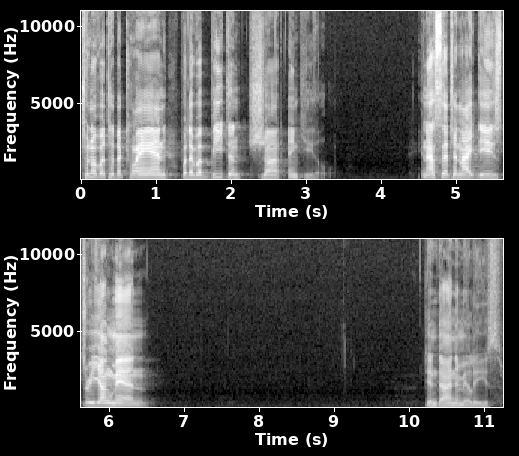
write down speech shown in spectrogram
turned over to the Klan, where they were beaten, shot, and killed. And I said tonight, these three young men didn't die in the Middle East.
